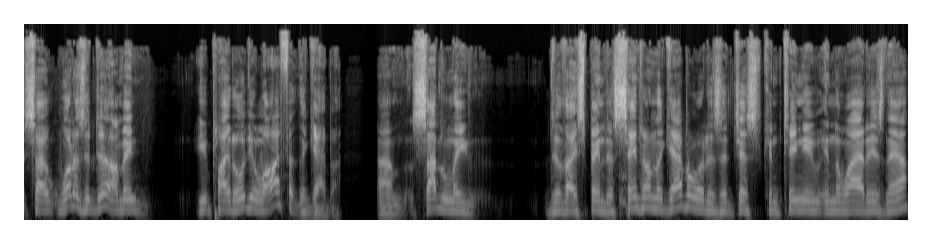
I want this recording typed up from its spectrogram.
So, what does it do? I mean, you played all your life at the Gabba. Um, suddenly, do they spend a cent on the Gabba, or does it just continue in the way it is now?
